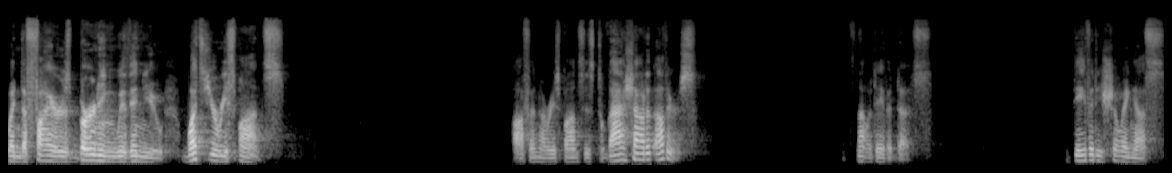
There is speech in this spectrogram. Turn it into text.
When the fire is burning within you, what's your response? Often our response is to lash out at others. It's not what David does. David is showing us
